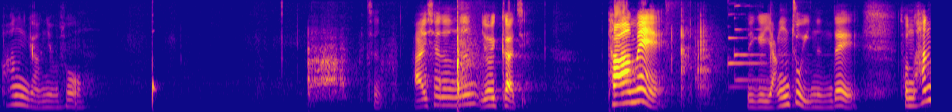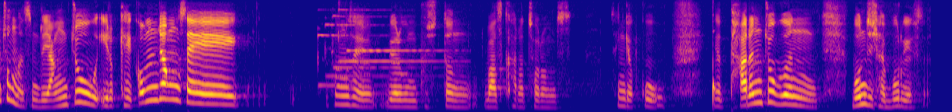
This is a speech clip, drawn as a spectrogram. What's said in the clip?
하는 게 아니어서. 아무튼 아이섀도우는 여기까지. 다음에 이게 양쪽 있는데 저는 한쪽만 씁니다. 양쪽 이렇게 검정색 평소에 여러분 보셨던 마스카라처럼 생겼고 다른 쪽은 뭔지 잘 모르겠어요.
